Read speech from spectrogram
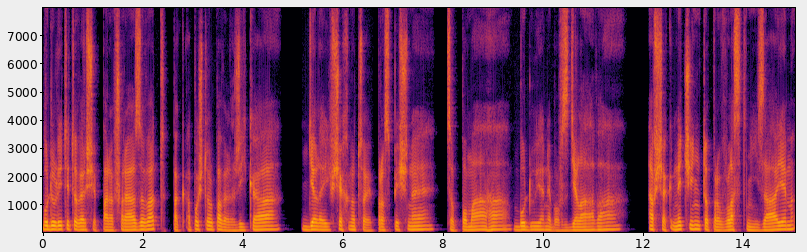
Budu-li tyto verše parafrázovat, pak apoštol Pavel říká, dělej všechno, co je prospěšné, co pomáhá, buduje nebo vzdělává, avšak nečiň to pro vlastní zájem,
